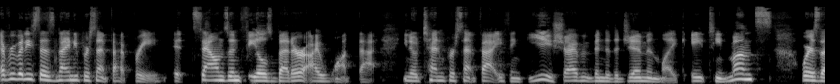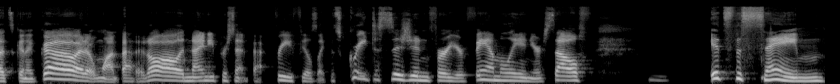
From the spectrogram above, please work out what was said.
everybody says 90% fat free. It sounds and feels better. I want that. You know, 10% fat, you think, yeesh, I haven't been to the gym in like 18 months. Where's that's going to go? I don't want that at all. And 90% fat free feels like this great decision for your family and yourself. It's the same,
